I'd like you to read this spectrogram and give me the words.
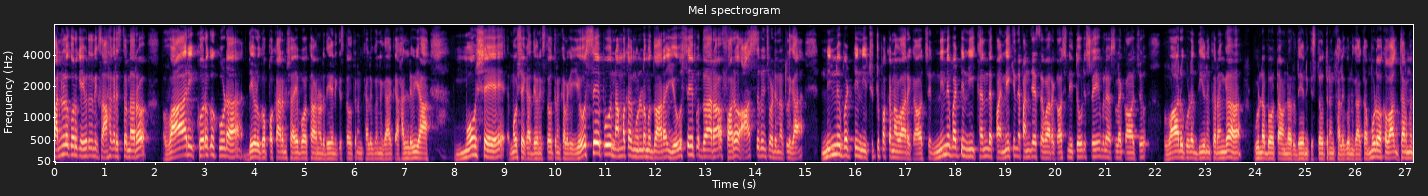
పనుల కొరకు ఎవరైతే నీకు సహకరిస్తున్నారో వారి కొరకు కూడా దేవుడు గొప్ప కార్యం చేయబోతా ఉన్నాడు. దేవునికి స్తోత్రం కలుగును గాక. హల్లుయా మోషే మోషే కాదు దేవునికి స్తోత్రం కలిగి. యోసేపు నమ్మకంగా ఉండడం ద్వారా యోసేపు ద్వారా ఫరో ఆశ్రయించబడినట్లుగా నిన్ను బట్టి నీ చుట్టుపక్కల వారు కావచ్చు నిన్ను బట్టి నీ కింద ప- నీ కింద పనిచేసే వారు కావచ్చు నీ తోటి శ్రేయబులసలే కావచ్చు వారు కూడా దీవెనకరంగా ఉండబోతా ఉన్నారు. దేవునికి స్తోత్రం కలుగును గాక. మూడో ఒక వాగ్దానం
